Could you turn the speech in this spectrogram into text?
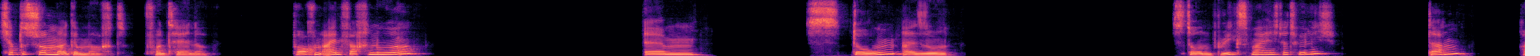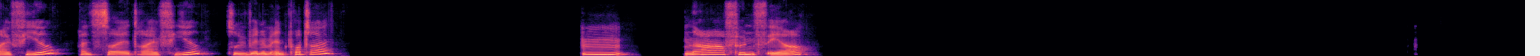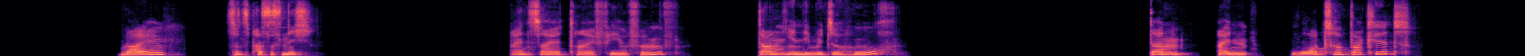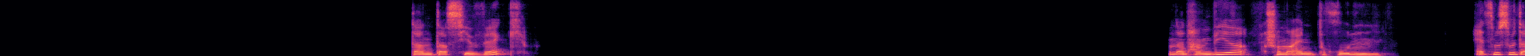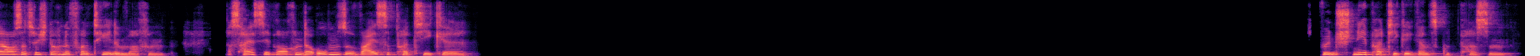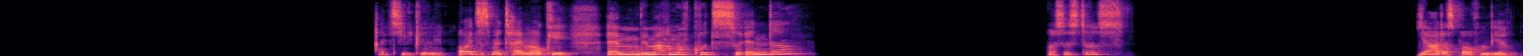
Ich habe das schon mal gemacht, Fontäne. Wir brauchen einfach nur ähm, Stone, also Stone Bricks meine ich natürlich. Dann 3, 4. 1, 2, 3, 4. So wie bei einem Endportal. Mm, na, 5 eher. Weil sonst passt es nicht. 1, 2, 3, 4, 5. Dann hier in die Mitte hoch. Dann ein Water Bucket. Dann das hier weg. Und dann haben wir schon mal einen Brunnen. Jetzt müssen wir daraus natürlich noch eine Fontäne machen. Das heißt, wir brauchen da oben so weiße Partikel. Würden Schneepartikel ganz gut passen. Partikel. Oh, jetzt ist mein Timer. Okay. Ähm, wir machen noch kurz zu Ende. Was ist das? Ja, das brauchen wir.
